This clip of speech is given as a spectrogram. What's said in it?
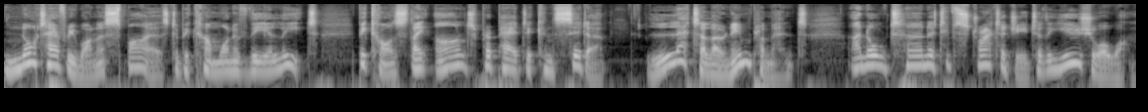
Not everyone aspires to become one of the elite because they aren't prepared to consider, let alone implement, an alternative strategy to the usual one.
